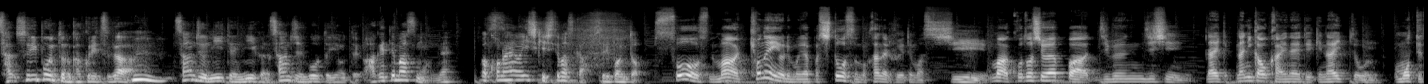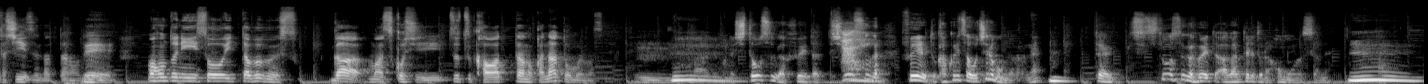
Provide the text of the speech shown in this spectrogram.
スリーポイントの確率が32.2から35.4って上げてますもんね。まあ、この辺は意識してますか？スリーポイント。そうですね。まあ、去年よりもやっぱ死闘数もかなり増えてますし、まあ、今年はやっぱ自分自身何かを変えないといけないと思ってたシーズンだったので、うん、まあ、本当にそういった部分が、まあ、少しずつ変わったのかなと思いますね。うん、まあでもね、指導数が増えたって、指導数が増えると確率は落ちるもんだからね。はい、だから指導数が増えて上がってるというのは本物ですよね。うん、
